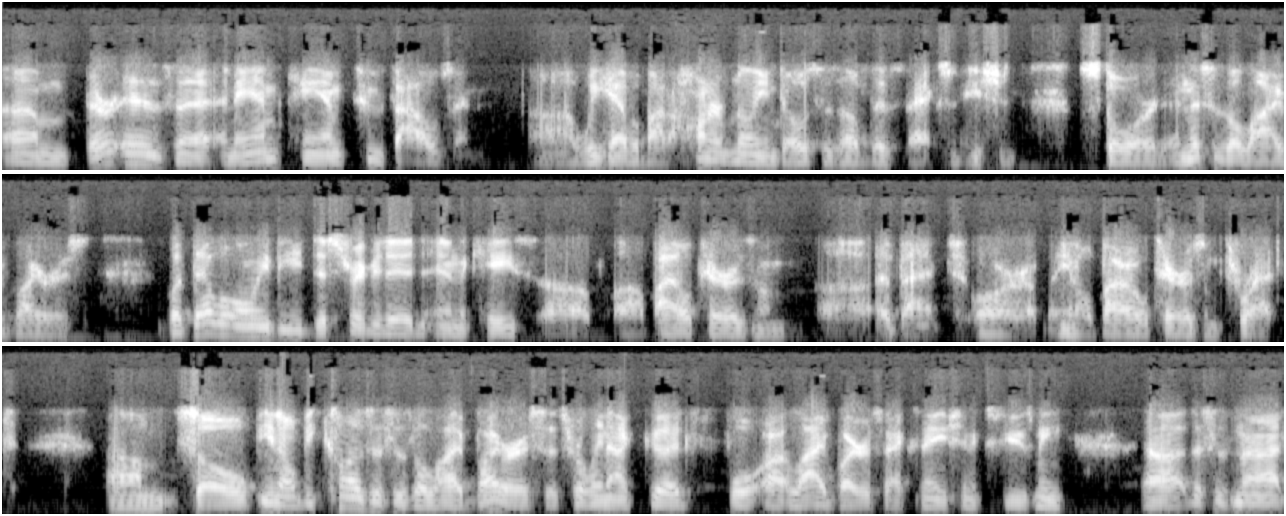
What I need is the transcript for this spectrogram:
Um, there is a, an ACAM 2000. Uh, we have about 100 million doses of this vaccination stored, and this is a live virus but that will only be distributed in the case of uh, bioterrorism uh, event or you know bioterrorism threat. Um, so you know because this is a live virus, it's really not good for uh, live virus vaccination. Excuse me. Uh, this is not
